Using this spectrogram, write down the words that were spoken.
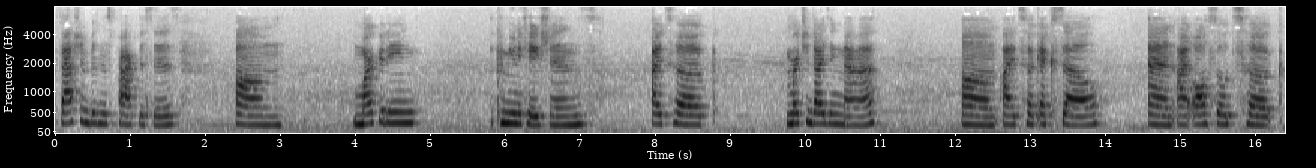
fashion business practices, um, marketing communications. I took merchandising math. Um, I took Excel and I also took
